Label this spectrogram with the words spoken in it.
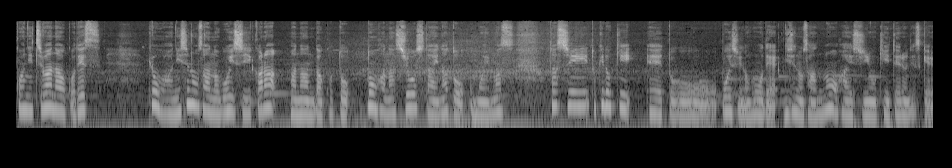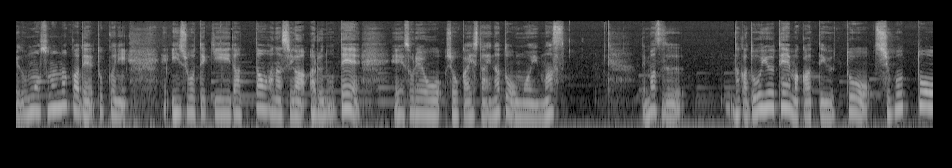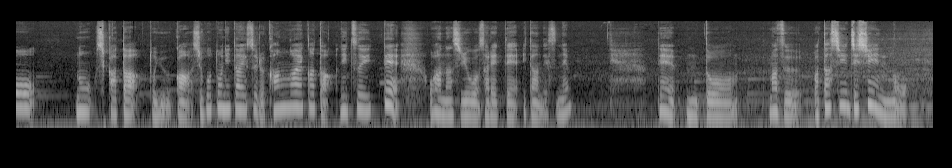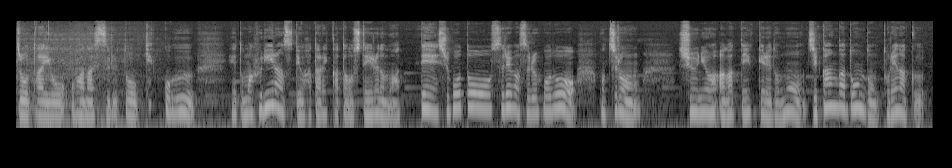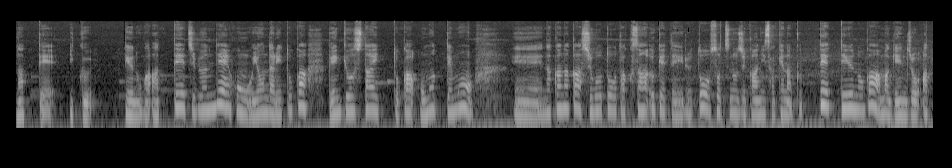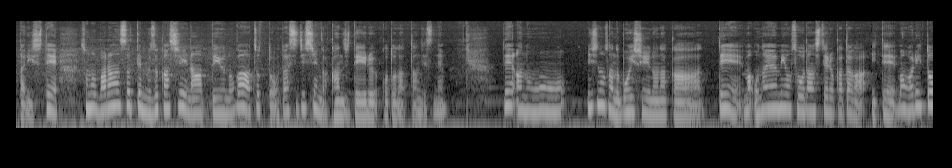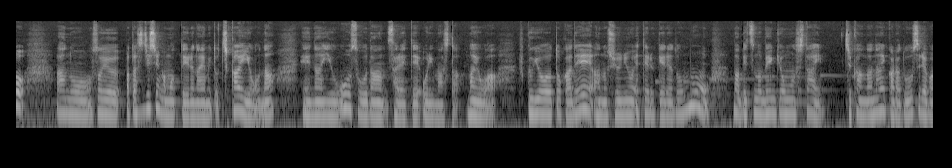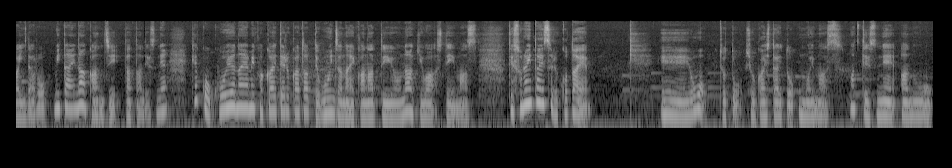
こんにちは、なおこです今日は西野さんの Voicy から学んだことのお話をしたいなと思います私時々えーと、 Voicy の方で西野さんの配信を聞いてるんですけれどもその中で特に印象的だったお話があるので、えー、それを紹介したいなと思います。でまずなんかどういうテーマかっていうと仕事の仕方というか仕事に対する考え方についてお話をされていたんですね。で、うんとまず私自身の状態をお話しすると結構、えーとまあ、フリーランスっていう働き方をしているのもあって仕事をすればするほどもちろん収入は上がっていくけれども時間がどんどん取れなくなっていくっていうのがあって自分で本を読んだりとか勉強したいとか思ってもえー、なかなか仕事をたくさん受けているとそっちの時間に割けなくってっていうのが、まあ、現状あったりしてそのバランスって難しいなっていうのがちょっと私自身が感じていることだったんですね。であのー西野さんの Voicy の中で、まあ、お悩みを相談してる方がいて、まあ、割とあのそういう私自身が持っている悩みと近いような、えー、内容を相談されておりました。まあ、要は副業とかであの収入を得てるけれども、まあ、別の勉強もしたい。時間がないからどうすればいいだろう。みたいな感じだったんですね。結構こういう悩み抱えてる方って多いんじゃないかなっていうような気はしています。でそれに対する答ええー、をちょっと紹介したいと思います。まずですねあの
